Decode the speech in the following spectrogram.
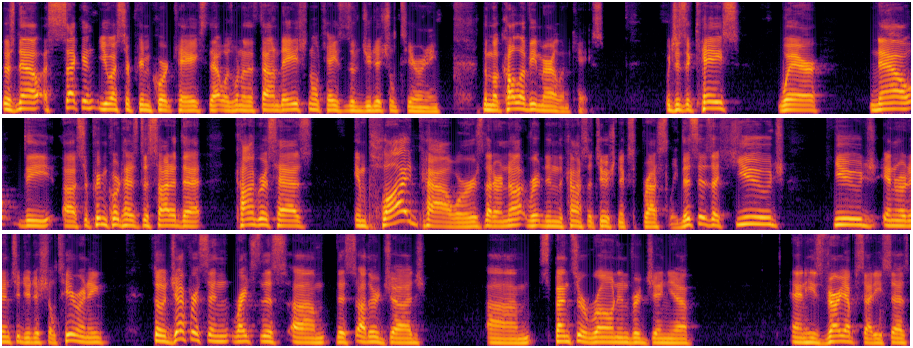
There's now a second U.S. Supreme Court case that was one of the foundational cases of judicial tyranny, the McCulloch v. Maryland case, which is a case where now the uh, Supreme Court has decided that Congress has implied powers that are not written in the Constitution expressly. This is a huge, huge inroad into judicial tyranny. So Jefferson writes this um, this other judge, um, Spencer Roane in Virginia, and he's very upset. He says,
